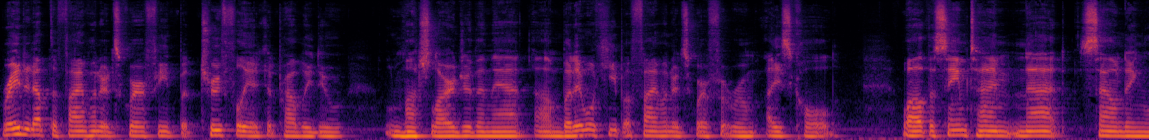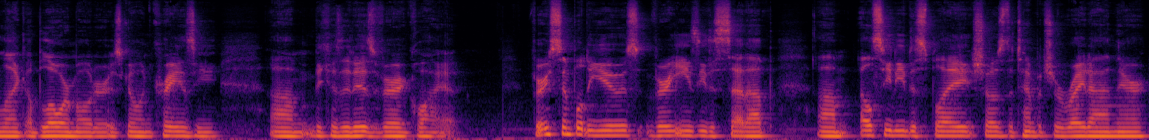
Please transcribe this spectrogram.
rated up to 500 square feet, but truthfully, it could probably do much larger than that, um, but it will keep a 500 square foot room ice cold while at the same time not sounding like a blower motor is going crazy um, because it is very quiet. Very simple to use, very easy to set up. Um, LCD display shows the temperature right on there.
